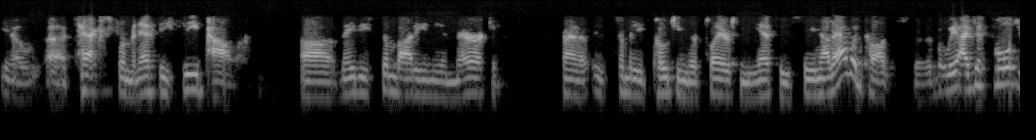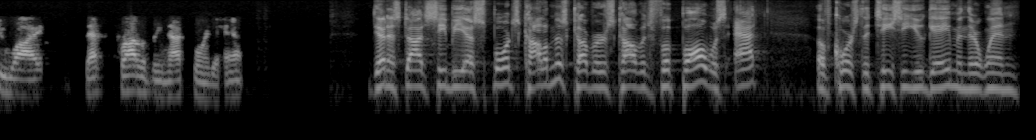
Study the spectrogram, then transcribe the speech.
you know, uh, text from an SEC power, uh, maybe somebody in the American, kind of somebody poaching their players from the SEC. Now that would cause a stir, but we, I just told you why that's probably not going to happen. Dennis Dodd, CBS Sports columnist, covers college football, was at, of course, the TCU game and their win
